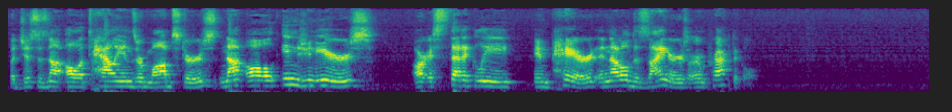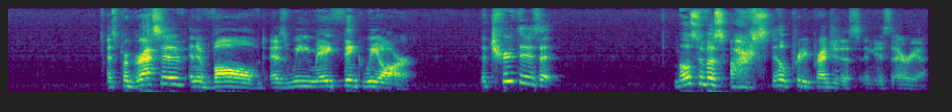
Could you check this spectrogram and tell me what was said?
But just as not all Italians are mobsters, not all engineers are aesthetically impaired, and not all designers are impractical. As progressive and evolved as we may think we are, the truth is that most of us are still pretty prejudiced in this area.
